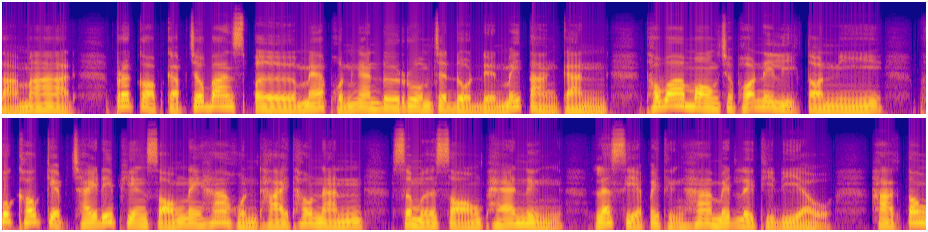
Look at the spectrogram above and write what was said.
สามารถ ประกอบกับเจ้าบ้านสเปอร์ แม้ผลงานโดยรวมจะโดดเด่นไม่ต่างกัน ทว่ามองเฉพาะในลีกตอนนี้ พวกเขาเก็บใช้ได้เพียง 2 ใน 5 หนท้ายเท่านั้น เสมอ 2 แพ้ 1 และเสียไปถึง 5 เม็ดเลยทีเดียว หากต้อง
